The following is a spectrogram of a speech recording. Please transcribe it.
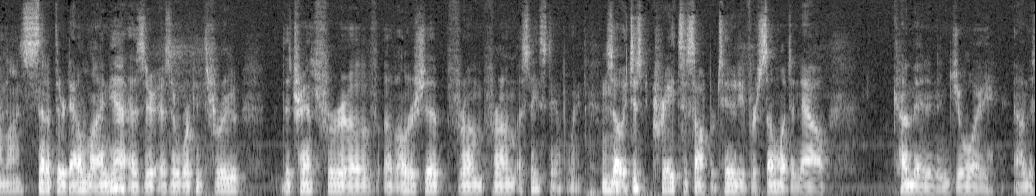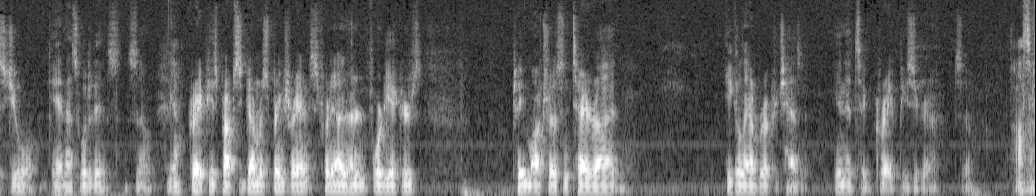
downline. set up their downline. Yeah, as they're as they're working through the transfer of, of ownership from from a state standpoint. So it just creates this opportunity for someone to now come in and enjoy um, this jewel, and that's what it is. So Yeah. great piece of property. Government Springs Ranch, twenty nine hundred and forty acres between Montrose and Telluride. Eagle Land Brokerage has it, and it's a great piece of ground. So Awesome.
